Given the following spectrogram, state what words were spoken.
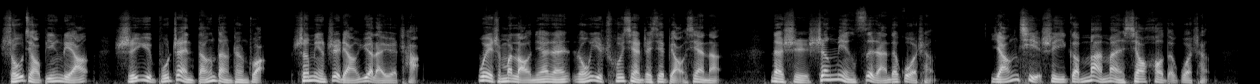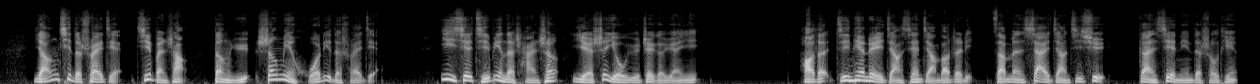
手脚冰凉。食欲不振等等症状，生命质量越来越差。为什么老年人容易出现这些表现呢？那是生命自然的过程，阳气是一个慢慢消耗的过程，阳气的衰减基本上等于生命活力的衰减。一些疾病的产生也是由于这个原因。好的，今天这一讲先讲到这里，咱们下一讲继续。感谢您的收听。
